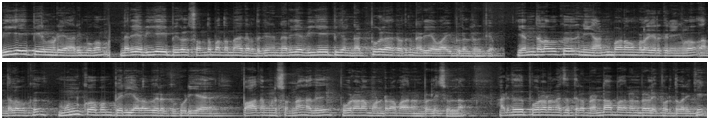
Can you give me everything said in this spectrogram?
விஐபிகளுடைய அறிமுகம் நிறைய விஐபிகள் சொந்த பந்தமாக இருக்கிறதுக்கு நிறைய விஐபிகள் நட்புகளாக இருக்கிறதுக்கு நிறைய வாய்ப்புகள் இருக்குது எந்த அளவுக்கு நீங்கள் அன்பானவங்களாக இருக்கிறீங்களோ அந்த அளவுக்கு முன் கோபம் பெரிய அளவு இருக்கக்கூடிய பாதம்னு சொன்னால் அது பூராடம் ஒன்றாம் பாத நண்பர்களை சொல்லலாம். அடுத்தது பூராட நட்சத்திரம் ரெண்டாம் பாத நண்பர்களை பொறுத்த வரைக்கும்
